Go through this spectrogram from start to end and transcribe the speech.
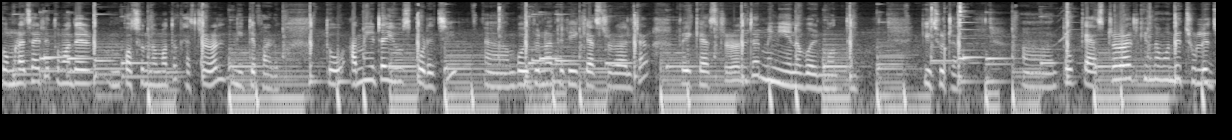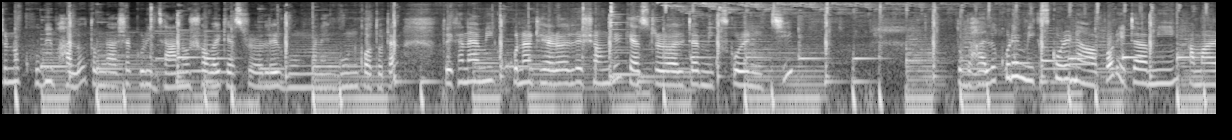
তোমরা চাইলে তোমাদের পছন্দ মতো ক্যাস্টর অয়েল নিতে পারো। তো আমি এটা ইউজ করেছি বৈদ্যনাথের এই ক্যাস্টর অয়েলটা তো এই ক্যাস্টর অয়েলটা আমি নিয়ে নেব এর মধ্যে কিছুটা। তো ক্যাস্টর অয়েল কিন্তু আমাদের চুলের জন্য খুবই ভালো। তোমরা আশা করি জানো সবাই ক্যাস্টর অয়েলের গুণ মানে গুণ কতটা। তো এখানে আমি কোকোনাট হেয়ার অয়েলের সঙ্গে ক্যাস্টর অয়েলটা মিক্স করে নিচ্ছি। তো ভালো করে মিক্স করে নেওয়ার পর এটা আমি আমার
